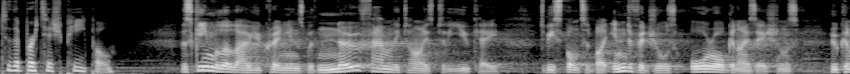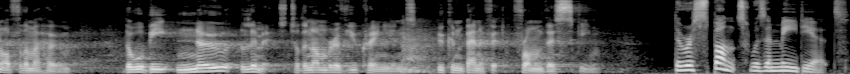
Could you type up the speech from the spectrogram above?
to the British people. The scheme will allow Ukrainians with no family ties to the UK to be sponsored by individuals or organisations who can offer them a home. There will be no limit to the number of Ukrainians who can benefit from this scheme. The response was immediate.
